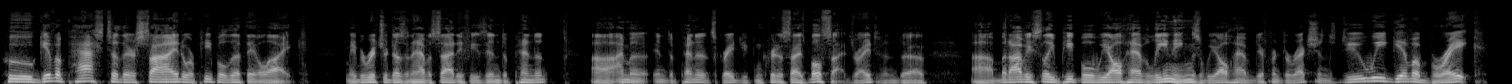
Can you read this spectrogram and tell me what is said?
who give a pass to their side or people that they like. Maybe Richard doesn't have a side if he's independent. Uh, I'm an independent. It's great. You can criticize both sides, right? And uh, but obviously, people we all have leanings. We all have different directions. Do we give a break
